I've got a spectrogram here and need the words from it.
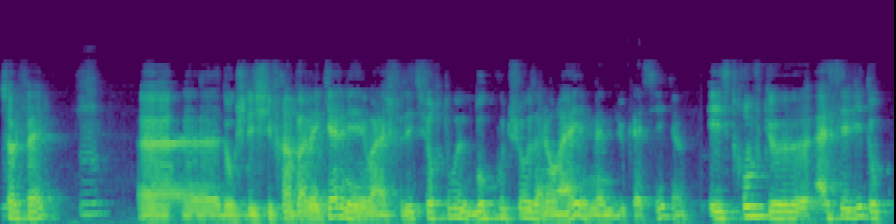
solfège. Euh, donc je déchiffrais un peu avec elle, mais voilà, je faisais surtout beaucoup de choses à l'oreille, même du classique. Hein. Et il se trouve que assez vite, au bout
